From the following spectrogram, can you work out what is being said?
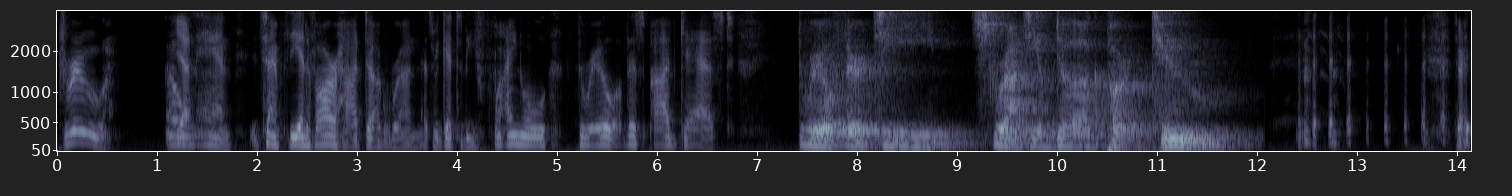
Drew, oh Yes. man, it's time for the end of our hot dog run as we get to the final thrill of this podcast. Thrill 13, Strontium Dog Part 2. Sorry,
